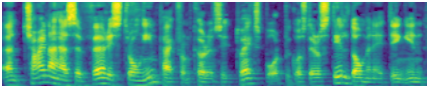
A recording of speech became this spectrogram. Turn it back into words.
And China has a very strong impact from currency to export because they are still dominating in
